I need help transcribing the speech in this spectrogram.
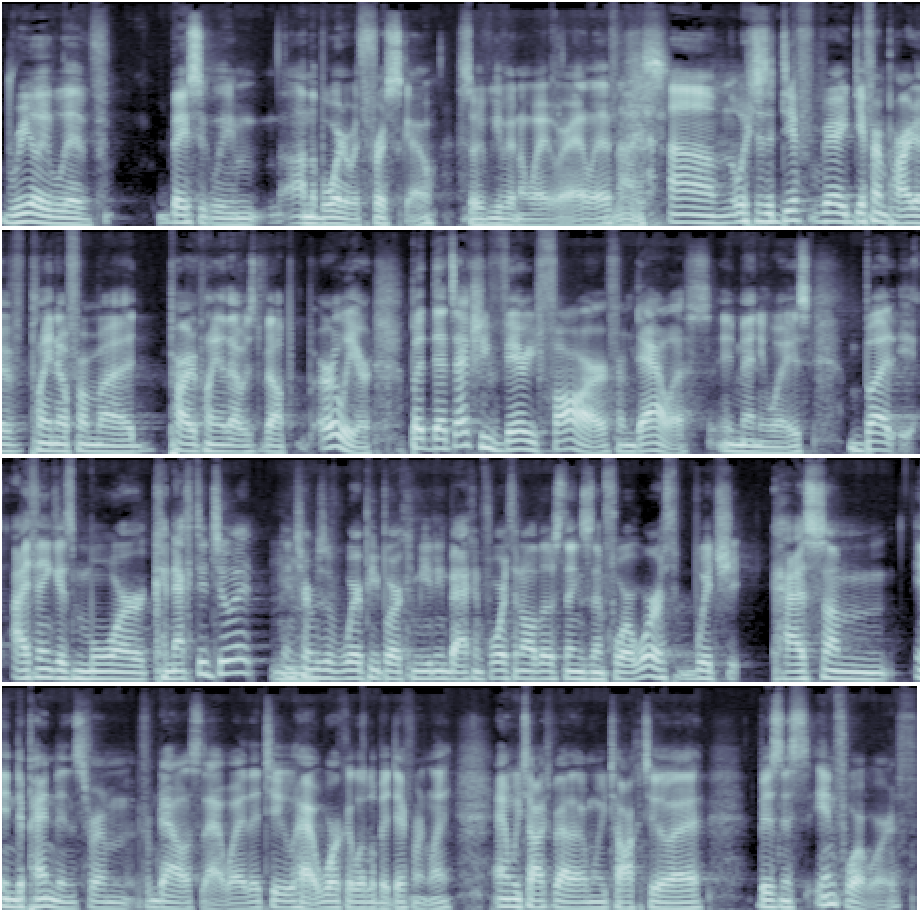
really live basically on the border with Frisco, so we've given away where I live. Nice. Um, which is a diff- very different part of Plano from a part of Plano that was developed earlier. But that's actually very far from Dallas in many ways. But I think is more connected to it in terms of where people are commuting back and forth and all those things than Fort Worth, which has some independence from from Dallas that way. The two work a little bit differently, and we talked about it when we talked to a business in Fort Worth.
